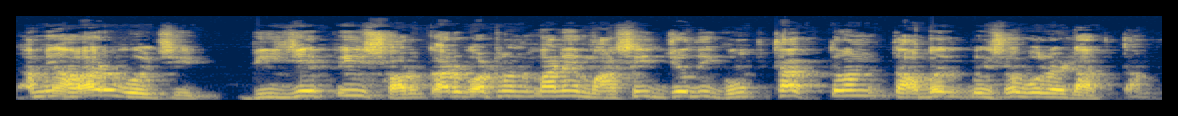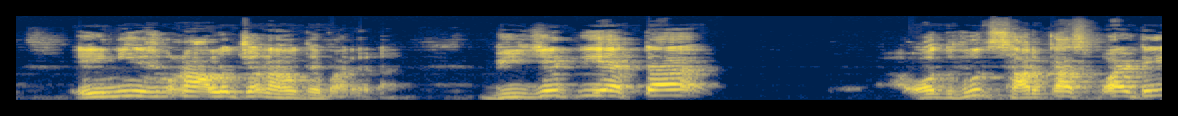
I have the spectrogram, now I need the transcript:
আমি আবার বলছি বিজেপি সরকার গঠন মানে মাসির যদি গোপ থাকতেন তবে বেশো বলে ডাকতাম। এই নিয়ে কোনো আলোচনা হতে পারে না। বিজেপি একটা অদ্ভুত সার্কাস পার্টি।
